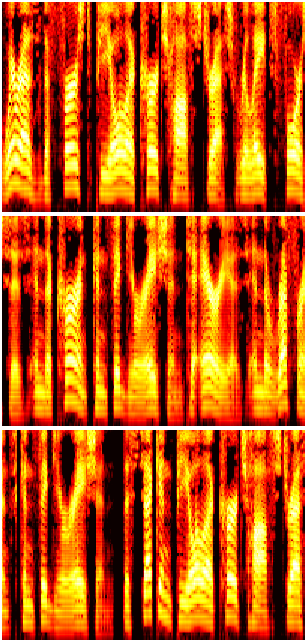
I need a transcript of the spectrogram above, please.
Whereas the first Piola-Kirchhoff stress relates forces in the current configuration to areas in the reference configuration, the second Piola-Kirchhoff stress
